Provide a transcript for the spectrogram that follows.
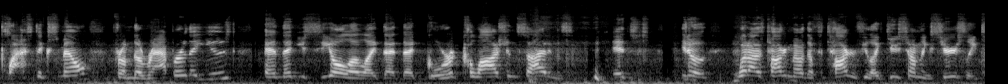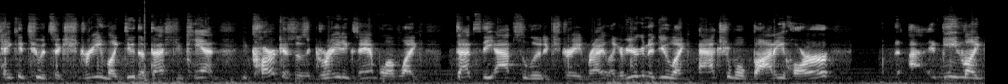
plastic smell from the wrapper they used. And then you see all of like that that gore collage inside, and it's, it's you know what I was talking about with the photography. Like, do something seriously, take it to its extreme. Like, do the best you can. Carcass is a great example of like that's the absolute extreme, right? Like, if you're gonna do like actual body horror, I mean, like,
